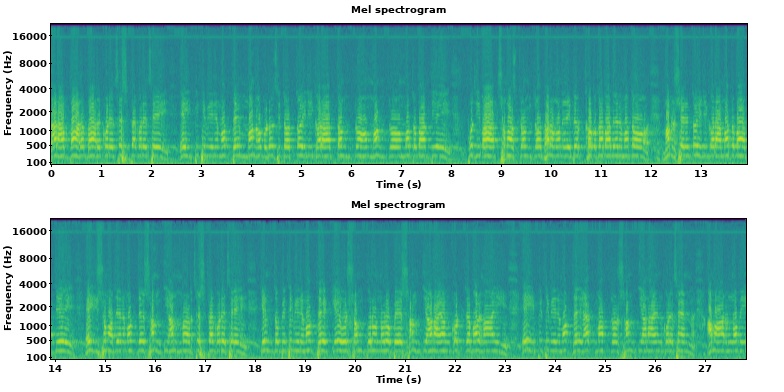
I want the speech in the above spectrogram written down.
তারা বারবার করে চেষ্টা করেছে এই পৃথিবীর মধ্যে মানব রচিত তৈরি করা তন্ত্র, মন্ত্র, মতবাদ দিয়ে পুঁজিবাদ সমাজতন্ত্র ধর্ম নিরপেক্ষতাবাদের মতো মানুষের তৈরি করা মতবাদ দিয়ে এই সমাজের মধ্যে শান্তি আনবার চেষ্টা করেছে। কিন্তু পৃথিবীর মধ্যে কেউ সম্পূর্ণরূপে শান্তি আনায়ন করতে পারে নাই। এই পৃথিবীর মধ্যে একমাত্র শান্তি আনায়ন করেছেন আমার নবী,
